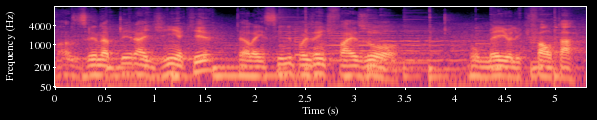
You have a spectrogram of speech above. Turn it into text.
Fazer na beiradinha aqui, até lá em cima, depois a gente faz o o meio ali que faltar.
